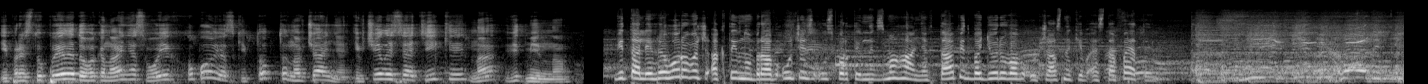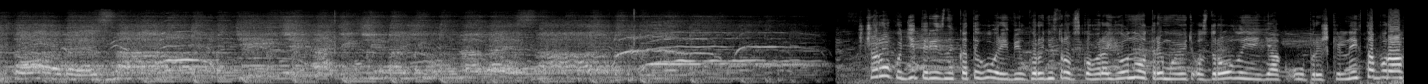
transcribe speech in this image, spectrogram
і приступили до виконання своїх обов'язків, тобто навчання, і вчилися тільки на відмінно. Віталій Григорович активно брав участь у спортивних змаганнях та підбадьорював учасників естафети. Щороку діти різних категорій Білгородністровського району отримують оздоровлення як у пришкільних таборах,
